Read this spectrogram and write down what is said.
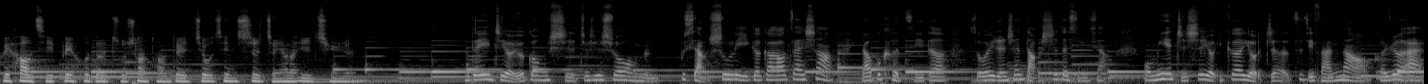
会好奇背后的主创团队究竟是怎样的一群人。我们一直有一个共识，就是说我们不想树立一个高高在上、遥不可及的所谓人生导师的形象。我们也只是有一个有着自己烦恼和热爱、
